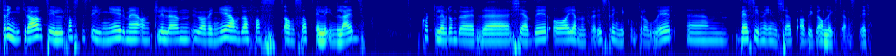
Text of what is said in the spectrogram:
strenge krav til faste stillinger med ordentlig lønn, uavhengig av om du er fast ansatt eller innleid korte leverandørkjeder og gjennomfører strenge kontroller eh, ved sine innkjøp av bygg- og anleggstjenester.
